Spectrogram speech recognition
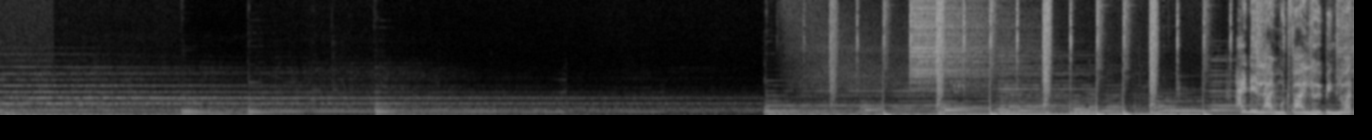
Hãy để lại một vài lời bình luận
